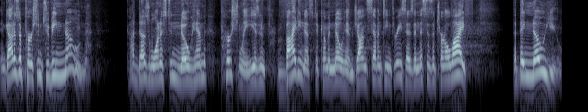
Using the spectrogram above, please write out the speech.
and God is a person to be known. God does want us to know him personally. He is inviting us to come and know him. John 17, 3 says, And this is eternal life, that they know you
